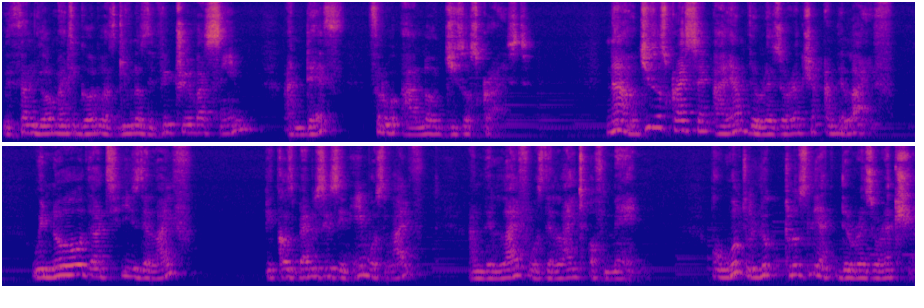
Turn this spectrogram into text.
We thank the Almighty God who has given us the victory over sin and death through our Lord Jesus Christ. Now, Jesus Christ said, I am the resurrection and the life. We know that he is the life because Bible says in him was life and the life was the light of men. But we want to look closely at the resurrection.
